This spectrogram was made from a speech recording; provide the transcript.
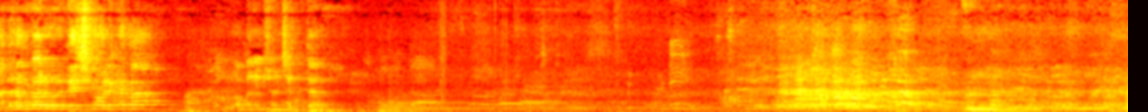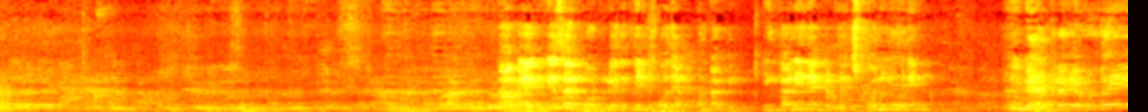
అదనంగా నూనె తెచ్చుకోవాలి కదా. అది ఒక నిమిషం చెప్తాను. నా బ్యాగ్కే సరిపోవట్లేదు తిండిపోతే ఎట్టుకుంటాకి ఇంకా నేను ఎక్కడ తెచ్చుకోను నూనె? నీ బ్యాగ్లో ఏమున్నాయి?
